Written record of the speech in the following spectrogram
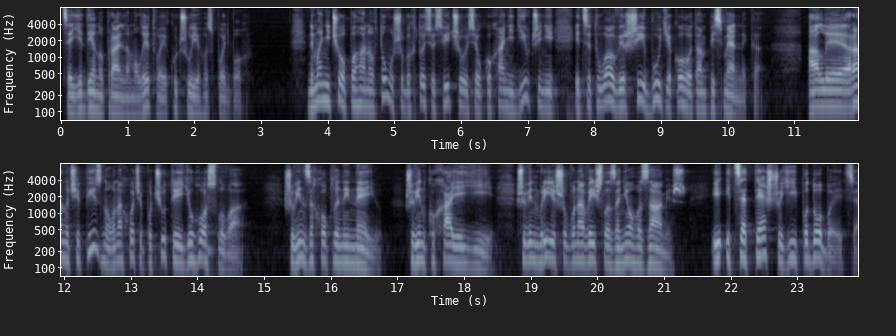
це єдино правильна молитва, яку чує Господь Бог. Нема нічого поганого в тому, щоб хтось освічувався в коханні дівчині і цитував вірші будь-якого там письменника. Але рано чи пізно вона хоче почути його слова, що він захоплений нею, що він кохає її, що він мріє, щоб вона вийшла за нього заміж. І, і це те, що їй подобається.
